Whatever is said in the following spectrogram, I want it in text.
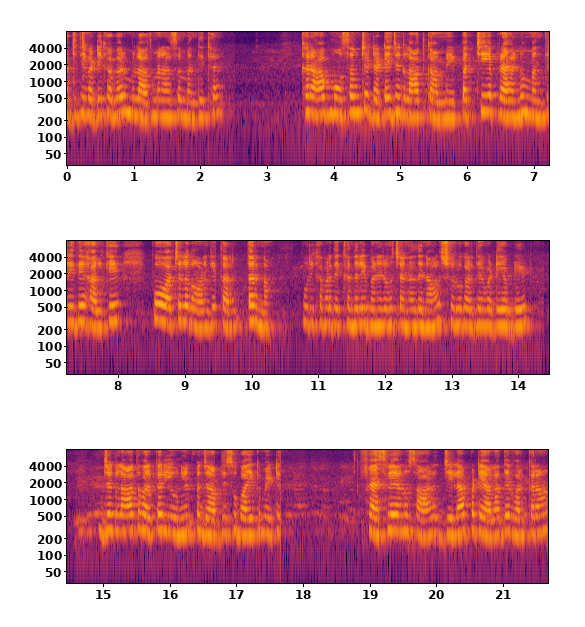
ਅੱਜ ਦੀ ਵੱਡੀ ਖਬਰ ਮੁਲਾਜ਼ਮਾਂ ਨਾਲ ਸੰਬੰਧਿਤ ਹੈ। ਖਰਾਬ ਮੌਸਮ 'ਚ ਡਟੇ ਜੰਗਲਾਤ ਕਾਮੇ 25 ਅਪ੍ਰੈਲ ਨੂੰ ਮੰਤਰੀ ਦੇ ਹਲਕੇ ਭੋਆ 'ਚ ਲਗਾਉਣਗੇ ਧਰ- ਧਰਨਾ। ਪੂਰੀ ਖਬਰ ਦੇਖਣ ਦੇ ਲਈ ਬਣੇ ਰਹੋ ਚੈਨਲ ਦੇ ਨਾਲ। ਸ਼ੁਰੂ ਕਰਦੇ ਹਾਂ ਵੱਡੀ ਅਪਡੇਟ। ਜੰਗਲਾਤ ਵਰਕਰ ਯੂਨੀਅਨ ਪੰਜਾਬ ਦੀ ਸੂਬਾਈ ਕਮੇਟੀ ਫੈਸਲੇ ਅਨੁਸਾਰ ਜ਼ਿਲ੍ਹਾ ਪਟਿਆਲਾ ਦੇ ਵਰਕਰਾਂ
